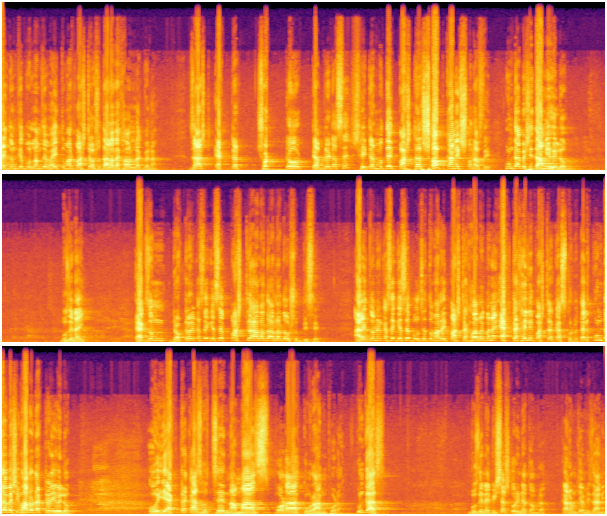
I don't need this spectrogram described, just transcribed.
একজনকে বললাম যে, ভাই, তোমার পাঁচটা ওষুধ আলাদা খাওয়ার লাগবে না। জাস্ট একটা ছোট্ট ট্যাবলেট আছে, সেইটার মধ্যে পাঁচটার সব কানেকশন আছে। কোনটা বেশি দামি হইল? বুঝে নাই? একজন ডক্টরের কাছে গেছে, পাঁচটা আলাদা আলাদা ওষুধ দিছে। আরেকজনের কাছে গেছে, বলছে, তোমার এই পাঁচটা খাওয়া লাগবে না, একটা খাইলেই পাঁচটার কাজ করবে। তাহলে কোনটা বেশি ভালো ডাক্তারই হইল? ওই একটা কাজ হচ্ছে নামাজ পড়া, কোরআন পড়া। কোন কাজ? বুঝি না বিশ্বাস করি না তো আমরা কারণ কি আমি জানি?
